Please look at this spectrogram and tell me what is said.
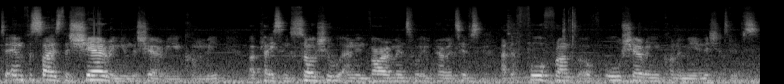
To emphasize the sharing in the sharing economy by placing social and environmental imperatives at the forefront of all sharing economy initiatives.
